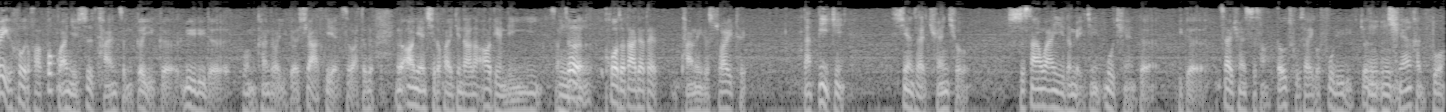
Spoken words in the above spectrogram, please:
背后的话，不管你是谈整个一个利率的，我们看到一个下跌是吧？这个因为二年期的话已经达到二点零一，是吧？这或者大家在。谈了一个衰退，但毕竟现在全球十三万亿的美金，目前的一个债券市场都处在一个负利率，就是钱很多，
